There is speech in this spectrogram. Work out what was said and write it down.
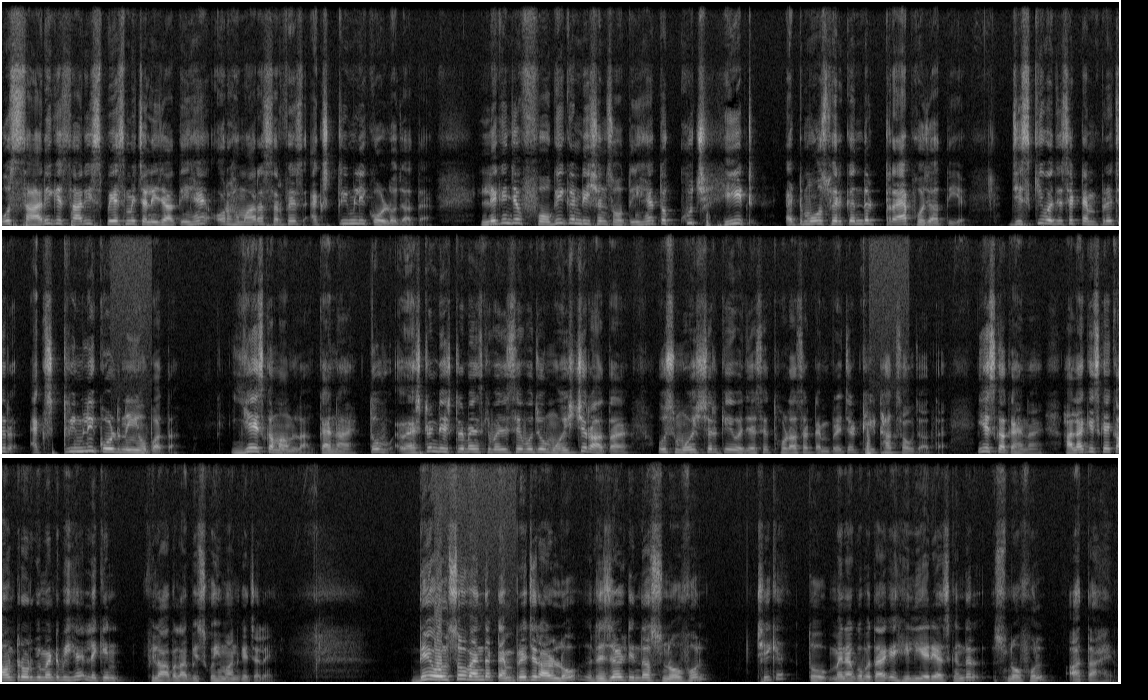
वो सारी के सारी स्पेस में चली जाती हैं और हमारा सरफेस एक्सट्रीमली कोल्ड हो जाता है। लेकिन जब फोगी कंडीशंस होती हैं तो कुछ हीट एटमोसफेयर के अंदर ट्रैप हो जाती है, जिसकी वजह से टेम्परेचर एक्सट्रीमली कोल्ड नहीं हो पाता। ये इसका मामला कहना है। तो वेस्टर्न डिस्टर्बेंस की वजह से वो जो मॉइस्चर आता है, उस मॉइस्चर की वजह से थोड़ा सा टेम्परेचर ठीक ठाक सा हो जाता है। ये इसका कहना है। हालाँकि इसके काउंटर आर्ग्यूमेंट भी है, लेकिन फ़िलहाल आप इसको ही मान के चलें। They also when the temperature are low result in the snowfall ठीक है? तो मैंने आपको बताया कि हिली एरियाज़ के अंदर स्नोफॉल आता है।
